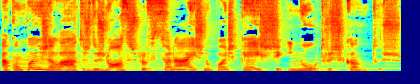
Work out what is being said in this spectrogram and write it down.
Acompanhe os relatos dos nossos profissionais no podcast Em Outros Cantos.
